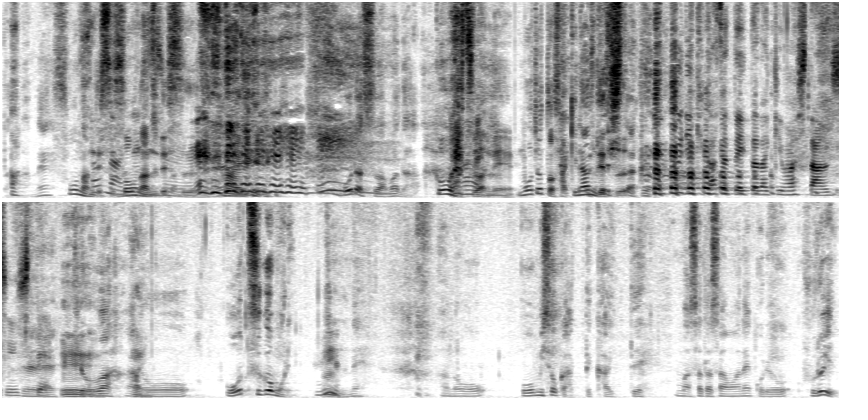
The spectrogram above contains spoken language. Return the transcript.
たんだね。そうなんです。そそううななんんですはい。コーラスはまだ。5月はね、もうちょっと先なんです。でしたね。ゆっくり聞かせていただきました。安心して。今日は、はい。あの大津ごもりっていうね、あの大晦日って書いて、まあ、佐田さんはねこれを古い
